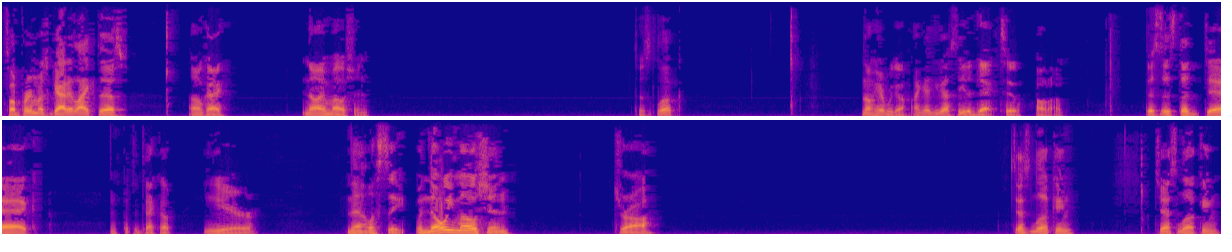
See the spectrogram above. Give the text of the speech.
so I pretty much got it like this. Okay, no emotion. Just look. No, here we go. I guess you gotta see the deck too. Hold on. This is the deck. Let's put the deck up here. Now, let's see. With no emotion, draw. Just looking. Just looking.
